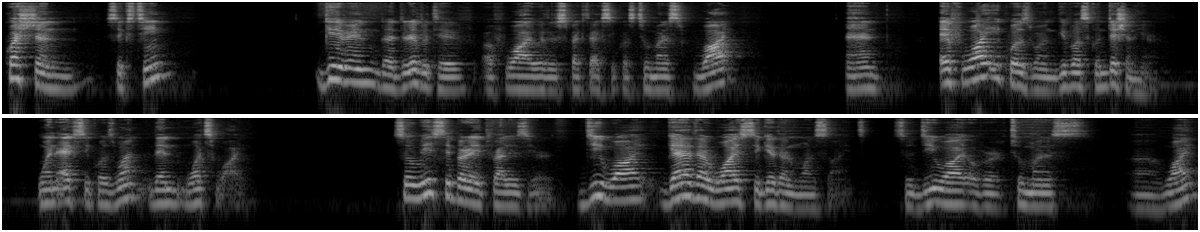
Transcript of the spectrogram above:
Question 16. Given the derivative of y with respect to x equals 2 minus y and if y equals 1, give us condition here. When x equals 1, then what's y? So we separate values here. dy, gather y's together on one side. So dy over 2 minus uh, y,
